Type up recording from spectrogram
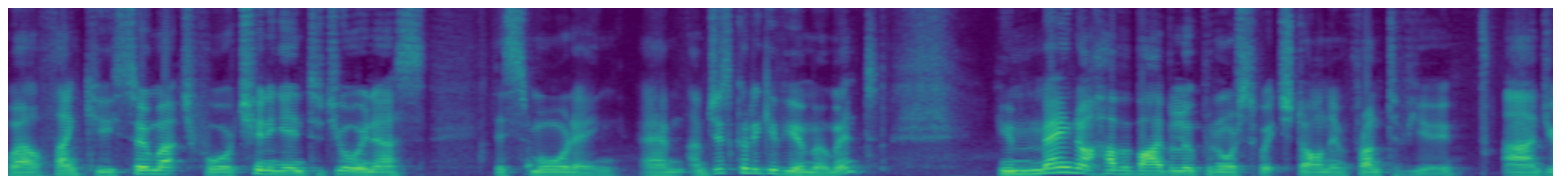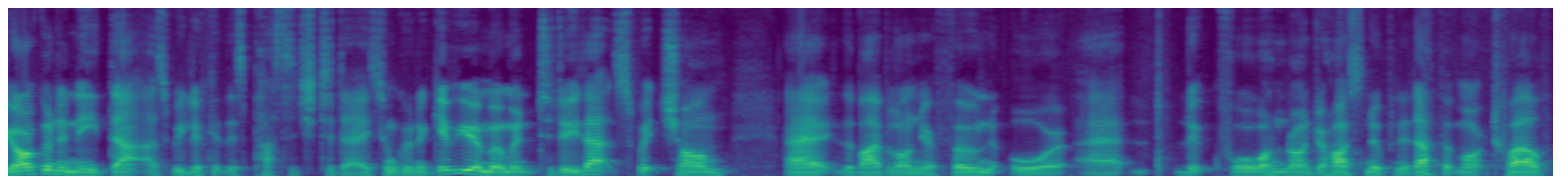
Well, thank you so much for tuning in to join us this morning. Um, I'm just going to give you a moment you may not have a Bible open or switched on in front of you, and you are going to need that as we look at this passage today. So I'm going to give you a moment to do that. Switch on uh, the Bible on your phone or uh, look for one around your house and open it up at Mark 12.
